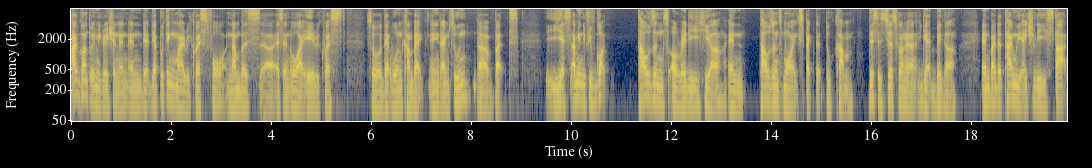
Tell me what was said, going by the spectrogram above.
I've gone to immigration and, and they're, they're putting my request for numbers uh, as an OIA request, so that won't come back anytime soon. Uh, but yes, I mean, if you've got thousands already here and thousands more expected to come, this is just going to get bigger. And by the time we actually start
